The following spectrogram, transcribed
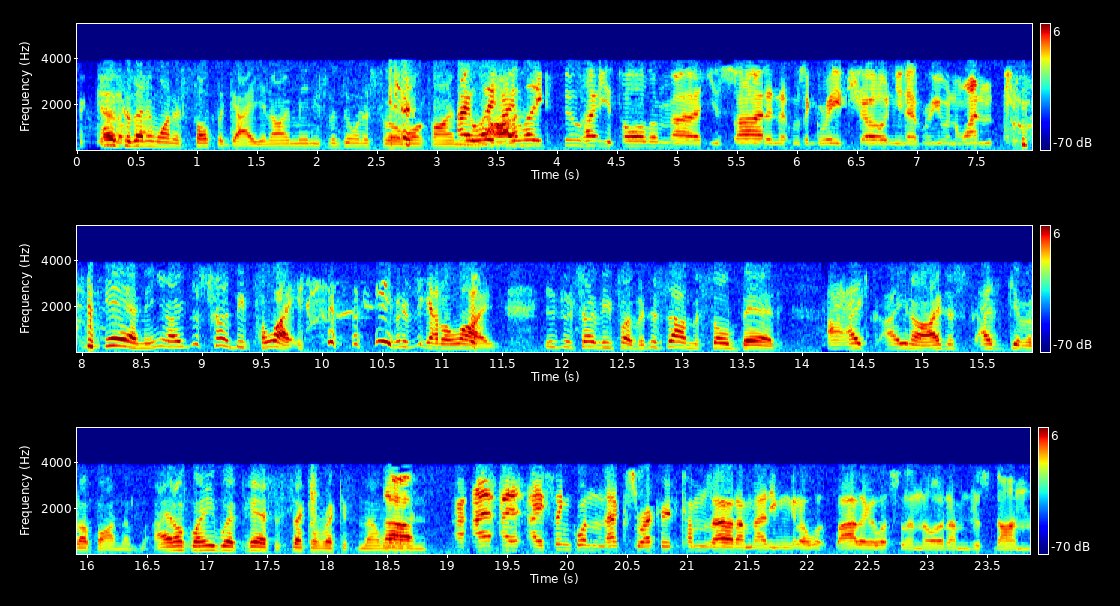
forget Because I didn't want to insult the guy, you know. I mean, he's been doing this for a long time. I like I like too how you told him uh you saw it and it was a great show and you never even won. Yeah, I mean, you know, he's just trying to be polite, even if you got to lie. He's just trying to be polite. But this album is so bad. I, I, I, you know, I just, I've given up on them. I don't go anywhere past the second record from now No. on. And I, I I think when the next record comes out, I'm not even gonna bother listening to it. I'm just done.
